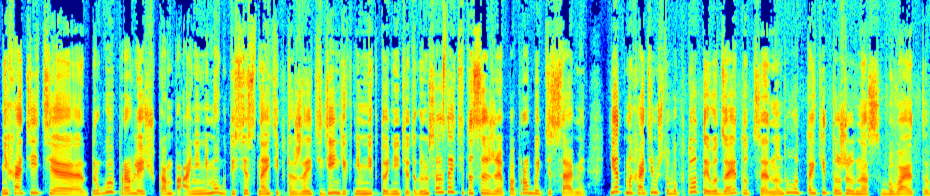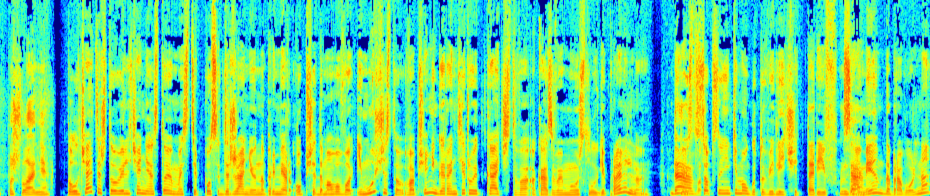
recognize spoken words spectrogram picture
не хотите другую управляющую компанию, они не могут, естественно, найти, потому что за эти деньги к ним никто не идет. Я говорю, ну, создайте ТСЖ, попробуйте сами. Нет, мы хотим, чтобы кто-то, и вот за эту цену. Ну, вот такие тоже у нас бывают пожелания. Получается, что увеличение стоимости по содержанию, например, общедомового имущества вообще не гарантирует качество оказываемой услуги, правильно? Да. То есть собственники могут увеличить тариф да. сами добровольно,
